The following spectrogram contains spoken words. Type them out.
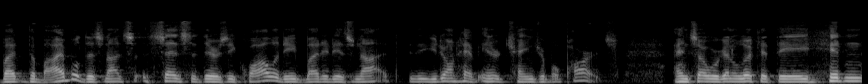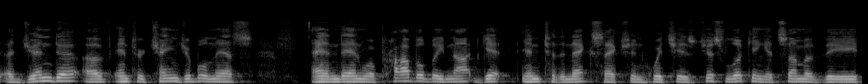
But the Bible does not says that there's equality, but it is not. You don't have interchangeable parts. And so we're going to look at the hidden agenda of interchangeableness and then we'll probably not get into the next section, which is just looking at some of the,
